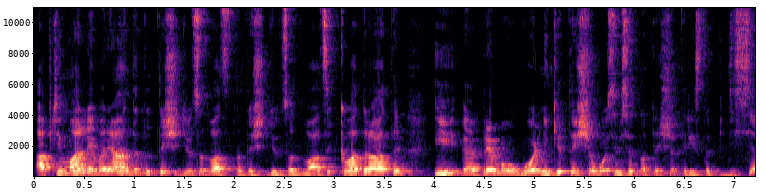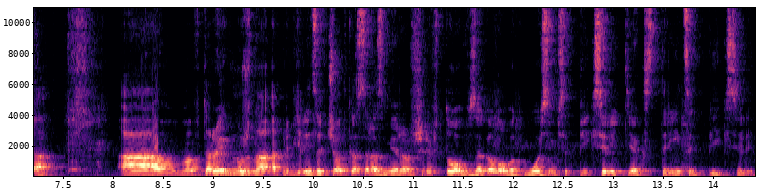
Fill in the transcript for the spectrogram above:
Оптимальный вариант это 1920 на 1920 квадраты и э, прямоугольники 1080 на 1350. А во-вторых, нужно определиться четко с размером шрифтов. Заголовок 80 пикселей, текст 30 пикселей.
